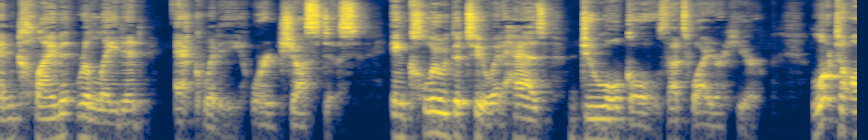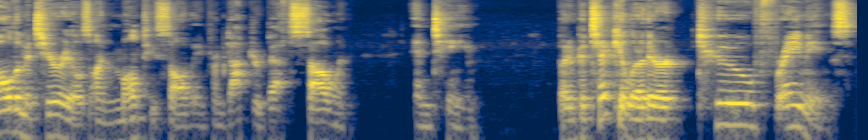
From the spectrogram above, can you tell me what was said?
and climate related equity or justice. Include the two. It has dual goals. That's why you're here. Look to all the materials on multi-solving from Dr. Beth Sawin and team. But in particular, there are two framings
